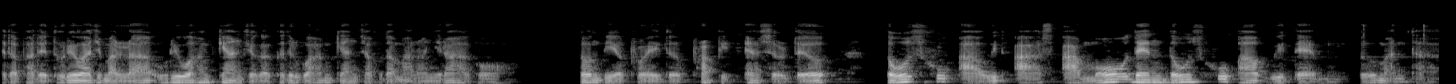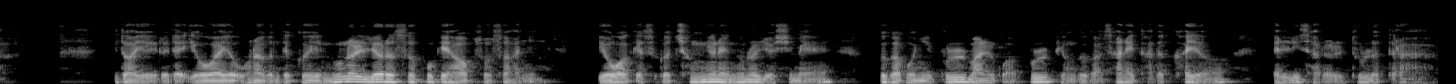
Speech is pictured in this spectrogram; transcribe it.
대답하되 두려워하지 말라 우리와 함께한 자가 그들과 함께한 자보다 많으니라 하고 Don't be afraid, the prophet answered. Those who are with us are more than those who are with them. 더 많다. 기도하여 이르되 여호와여 원하건대 그의 눈을 열어서 보게 하옵소서 하니 여호와께서 그 청년의 눈을 여심해 그가 보니 불말과 불병거가 산에 가득하여 엘리사를 둘렀더라.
